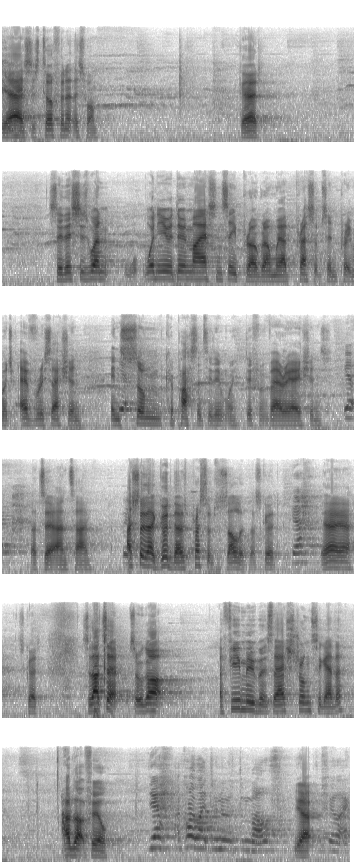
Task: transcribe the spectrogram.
Yeah, this is tough, isn't it, this one? Good. See, this is when, when you were doing my S&C program, we had press ups in pretty much every session in Yeah. some capacity, didn't we? Different variations. Yep. That's it, and time. Actually, they're good. Those press ups are solid. That's good. Yeah. Yeah, yeah, it's good. So that's it. So we've got a few movements there strung together. How did that feel? Yeah, I quite like doing it with dumbbells. Yeah. I feel like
